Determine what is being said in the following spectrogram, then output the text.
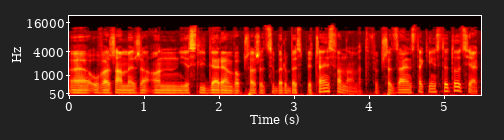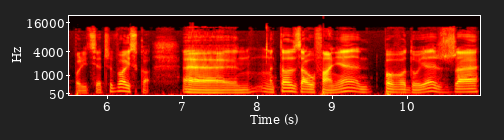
E, uważamy, że on jest liderem w obszarze cyberbezpieczeństwa, nawet wyprzedzając takie instytucje jak policja czy wojsko. To zaufanie powoduje, że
